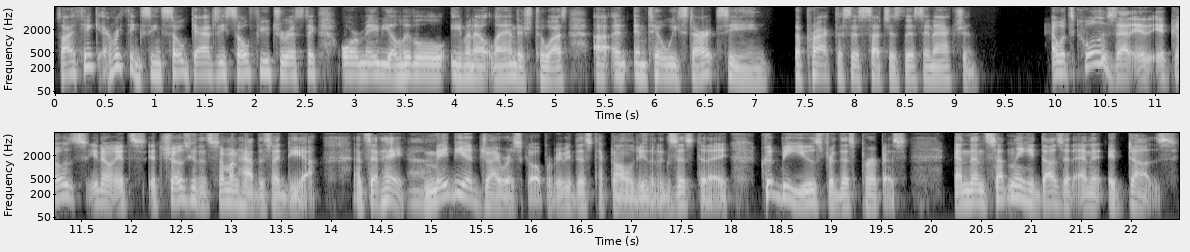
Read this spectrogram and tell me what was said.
so i think everything seems so gadgety so futuristic or maybe a little even outlandish to us uh, un- until we start seeing the practices such as this in action And what's cool is that it, it goes, you know, it's it shows you that someone had this idea and said, hey, Yeah. maybe a gyroscope or maybe this technology that exists today could be used for this purpose. And then suddenly he does it and it, it does.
